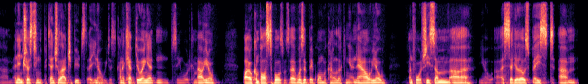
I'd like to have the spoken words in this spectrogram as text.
um, and interesting potential attributes that you know we just kind of kept doing it and seeing what would come out. You know, biocompostables was a was a big one we're kind of looking at now. You know, unfortunately, some uh, you know uh, cellulose based um,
